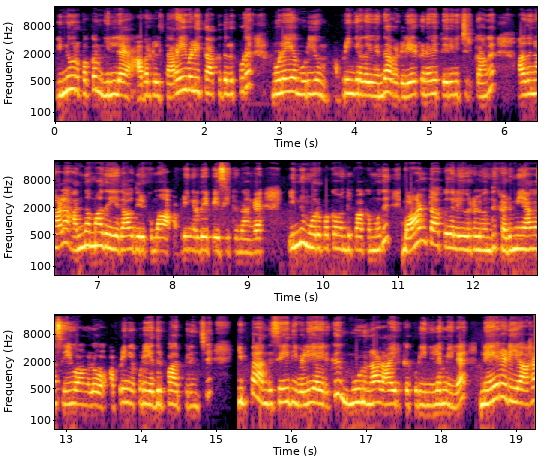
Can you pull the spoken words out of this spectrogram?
இன்னொரு பக்கம் இல்ல அவர்கள் தரைவழி தாக்குதலுக்கு கூட நுழைய முடியும் அப்படிங்கிறதை வந்து அவர்கள் ஏற்கனவே தெரிவிச்சிருக்காங்க. அதனால அந்த மாதிரி ஏதாவது இருக்குமா அப்படிங்கிறதை பேசிட்டு இருந்தாங்க. இன்னும் ஒரு பக்கம் வந்து பார்க்கும்போது வான் தாக்குதல் இவர்கள் வந்து கடுமையாக செய்வாங்களோ அப்படிங்கக்கூடிய எதிர்பார்ப்பு இருந்துச்சு. இப்ப அந்த செய்தி வெளியாயிருக்கு. மூணு நாள் ஆயிருக்கக்கூடிய நிலைமையில நேரடியாக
